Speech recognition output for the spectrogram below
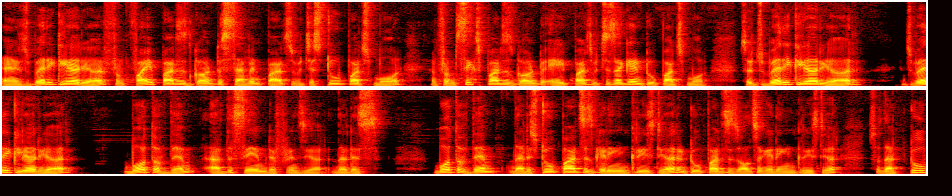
And it's very clear here from 5 parts it's gone to 7 parts, which is 2 parts more, and from 6 parts it's gone to 8 parts, which is again 2 parts more. So, it's very clear here, it's very clear here, both of them have the same difference here, that is both of them that is two parts is getting increased here and two parts is also getting increased here. So that two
